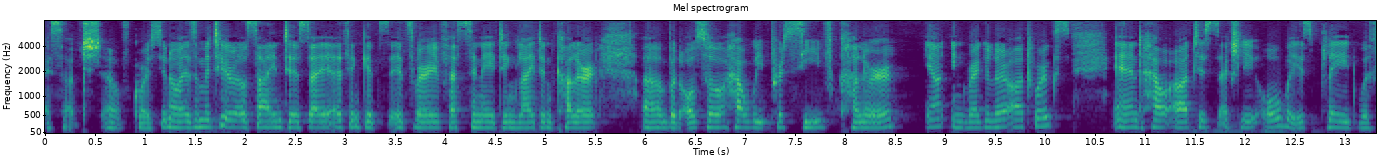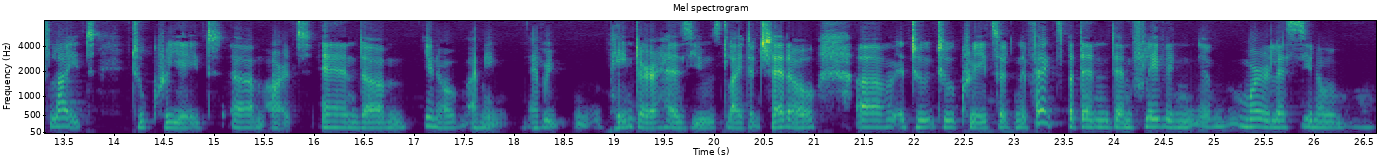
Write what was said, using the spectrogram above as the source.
as such. Of course, you know, as a material scientist, I, I think it's it's very fascinating, light and color, uh, but also how we perceive color in regular artworks and how artists actually always played with light to create um, art. And, um, you know, I mean, every painter has used light and shadow um, to, to create certain effects. But then, then Flavin um, more or less, you know,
